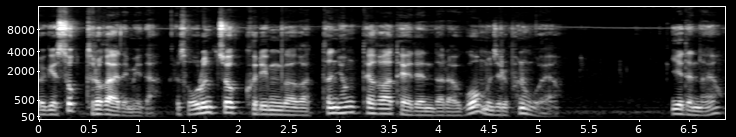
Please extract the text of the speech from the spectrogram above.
여기에 쏙 들어가야 됩니다. 그래서 오른쪽 그림과 같은 형태가 돼야 된다라고 문제를 푸는 거예요. 이해됐나요?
